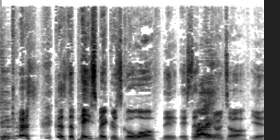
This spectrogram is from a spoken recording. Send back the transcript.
because the pacemakers go off. They they set Right. the joints off. Yeah.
